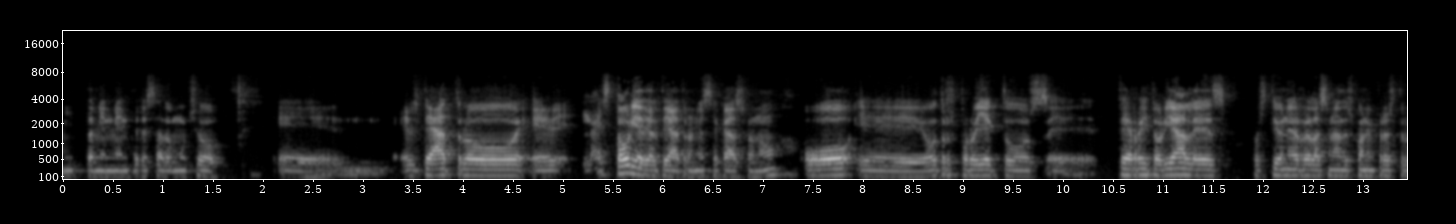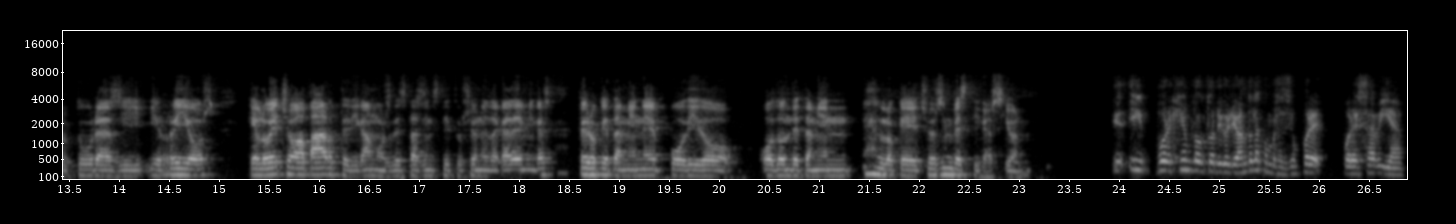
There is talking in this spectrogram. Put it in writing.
mí también me ha interesado mucho eh, el teatro, la historia del teatro en ese caso, ¿no? O otros proyectos territoriales, cuestiones relacionadas con infraestructuras y, ríos, que lo he hecho aparte, digamos, de estas instituciones académicas, pero que también he podido, o donde también lo que he hecho es investigación. Y, por ejemplo, doctor, digo, llevando la conversación por, esa vía,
